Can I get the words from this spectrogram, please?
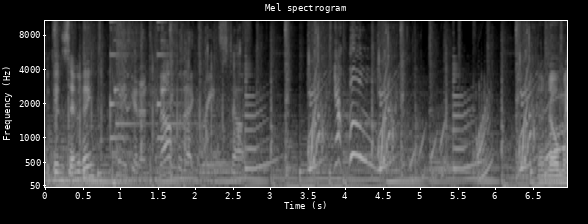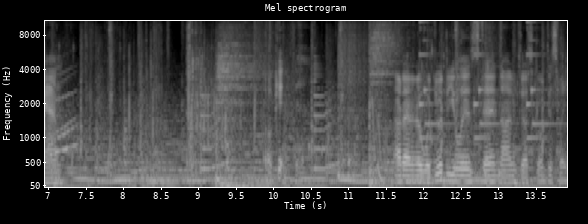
You didn't say anything? Can't get enough of that green stuff. I don't man. Now don't know what your deal is, then I'm just going this way.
